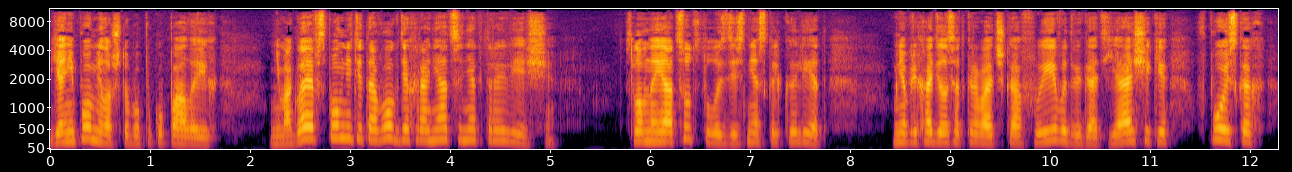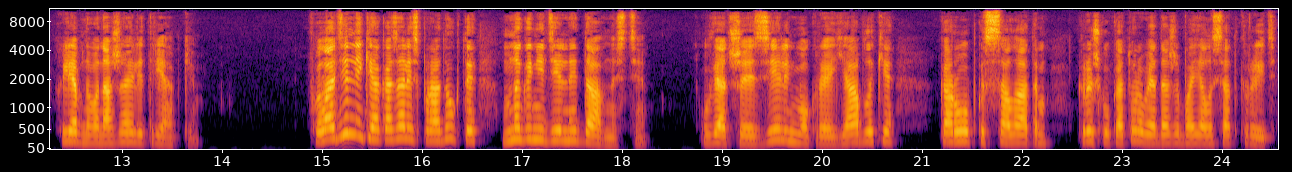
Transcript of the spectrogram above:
Я не помнила, чтобы покупала их. Не могла я вспомнить и того, где хранятся некоторые вещи. Словно я отсутствовала здесь несколько лет. Мне приходилось открывать шкафы, выдвигать ящики в поисках хлебного ножа или тряпки. В холодильнике оказались продукты многонедельной давности. Увядшая зелень, мокрые яблоки, коробка с салатом, крышку которого я даже боялась открыть.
